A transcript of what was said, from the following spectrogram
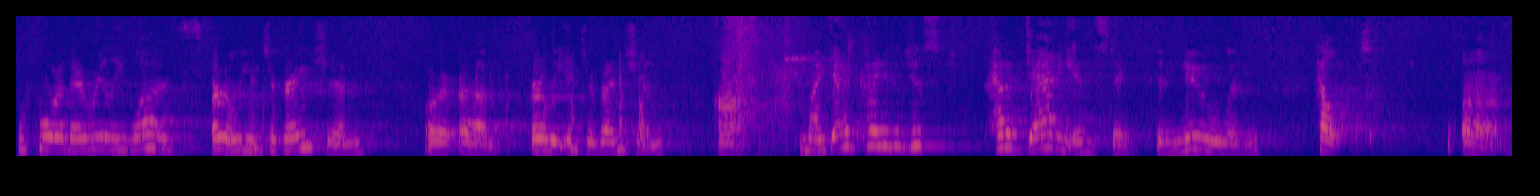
before there really was early integration or um, early intervention, uh, my dad kind of just had a daddy instinct and knew and helped. Um,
